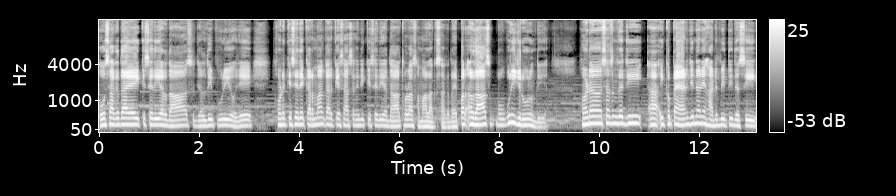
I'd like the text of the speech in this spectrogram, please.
ਹੋ ਸਕਦਾ ਹੈ ਕਿਸੇ ਦੀ ਅਰਦਾਸ ਜਲਦੀ ਪੂਰੀ ਹੋ ਜੇ। ਹੁਣ ਕਿਸੇ ਦੇ ਕਰਮਾਂ ਕਰਕੇ ਸਾਧ ਜੀ ਕਿਸੇ ਦੀ ਅਰਦਾਸ ਥੋੜਾ ਸਮਾਂ ਲੱਗ ਸਕਦਾ ਹੈ ਪਰ ਅਰਦਾਸ ਪੂਰੀ ਜ਼ਰੂਰ ਹੁੰਦੀ ਹੈ ਹੁਣ ਸਾਧ ਜੀ ਇੱਕ ਭੈਣ ਜਿਨ੍ਹਾਂ ਨੇ ਹੱਡ ਬੀਤੀ ਦੱਸੀ,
